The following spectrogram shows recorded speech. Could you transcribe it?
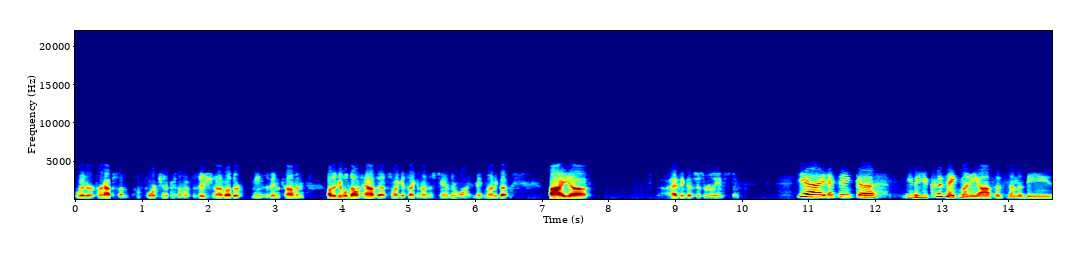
Twitter. Perhaps I'm, I'm fortunate because I'm a physician. I have other means of income, and other people don't have that. So I guess I can understand their wanting to make money. But I, uh, I think that's just really interesting. Yeah, I, I think uh, you know you could make money off of some of these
